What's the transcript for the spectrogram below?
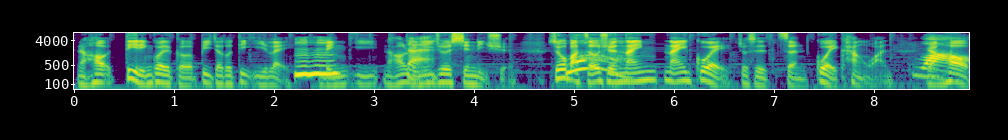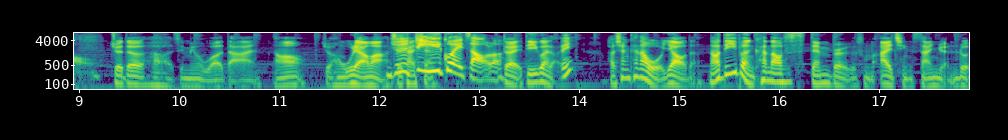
然后第零柜的隔壁叫做第一类，零一、然后零一就是心理学，所以我把哲学那一那一柜就是整柜看完，然后觉得啊这边有我的答案，然后就很无聊嘛，你就是第一柜找了，对，第一柜找，哎。好像看到我要的，然后第一本看到是 Sternberg 什么爱情三元论，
